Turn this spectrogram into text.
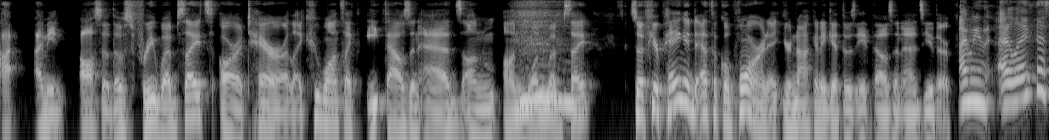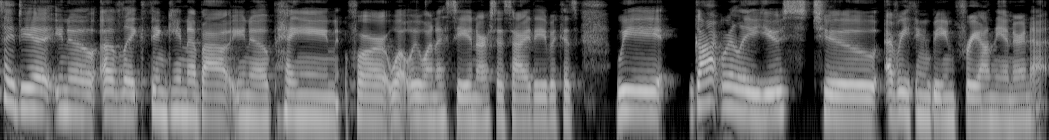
I, I mean, also those free websites are a terror. Like, who wants like eight thousand ads on on one website? So if you're paying into ethical porn, you're not going to get those 8,000 ads either. I mean, I like this idea, you know, of like thinking about, you know, paying for what we want to see in our society because we got really used to everything being free on the internet.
